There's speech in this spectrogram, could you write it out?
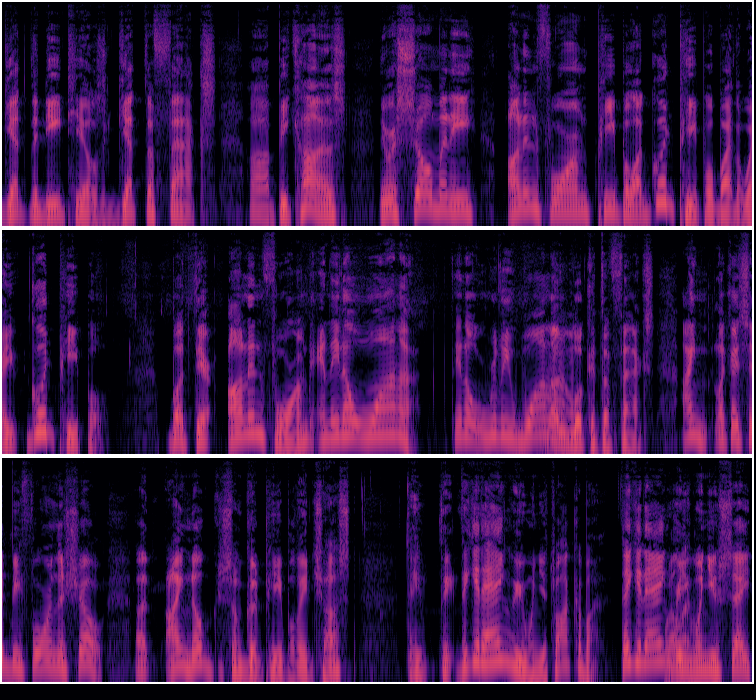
get the details, get the facts, uh, because there are so many uninformed people, uh, good people, by the way, good people but they're uninformed and they don't wanna. They don't really want to No. look at the facts. I like I said before in the show. Uh, I know some good people. They just they, they they get angry when you talk about it. They get angry Well, uh, when you say,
